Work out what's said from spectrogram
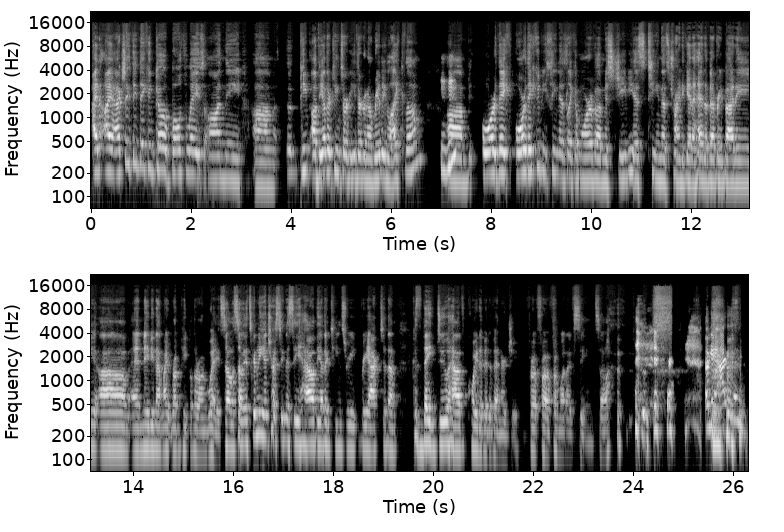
I, I actually think they could go both ways on the um pe- uh, the other teams are either going to really like them Mhm. um or they or they could be seen as like a more of a mischievous team that's trying to get ahead of everybody um and maybe that might rub people the wrong way so so it's going to be interesting to see how the other teams re- react to them because they do have quite a bit of energy for, for, from what i've seen so okay, I'm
